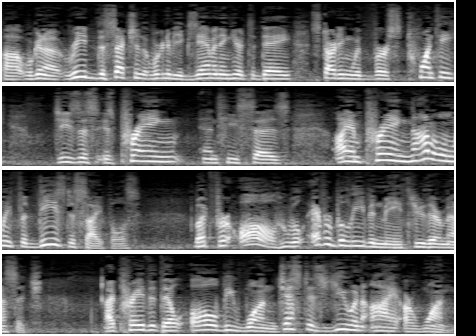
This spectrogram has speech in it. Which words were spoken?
uh, we're going to read the section that we're going to be examining here today, starting with verse 20. Jesus is praying, and he says, I am praying not only for these disciples, but for all who will ever believe in me through their message. I pray that they'll all be one, just as you and I are one,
